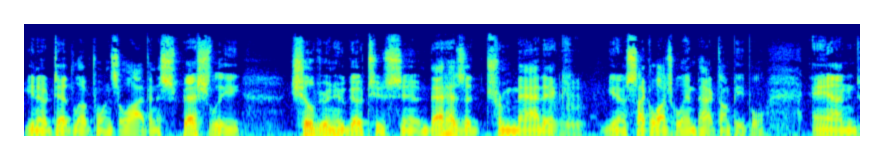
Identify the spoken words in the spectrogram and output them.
you know dead loved ones alive, and especially children who go too soon. That has a traumatic, you know, psychological impact on people, and.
